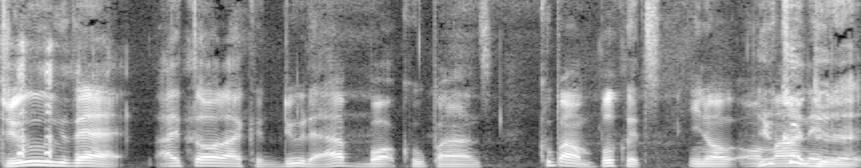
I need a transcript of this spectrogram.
do that. I thought I could do that. I bought coupons, coupon booklets. You know, online You online. could they- do that.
